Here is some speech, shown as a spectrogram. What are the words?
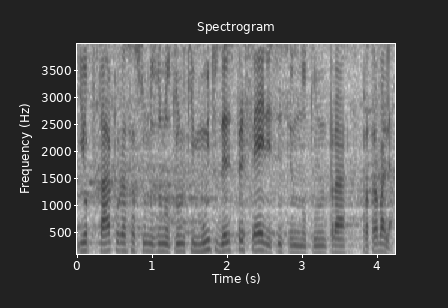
e optar por essas turmas do noturno, que muitos deles preferem esse ensino noturno para trabalhar.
